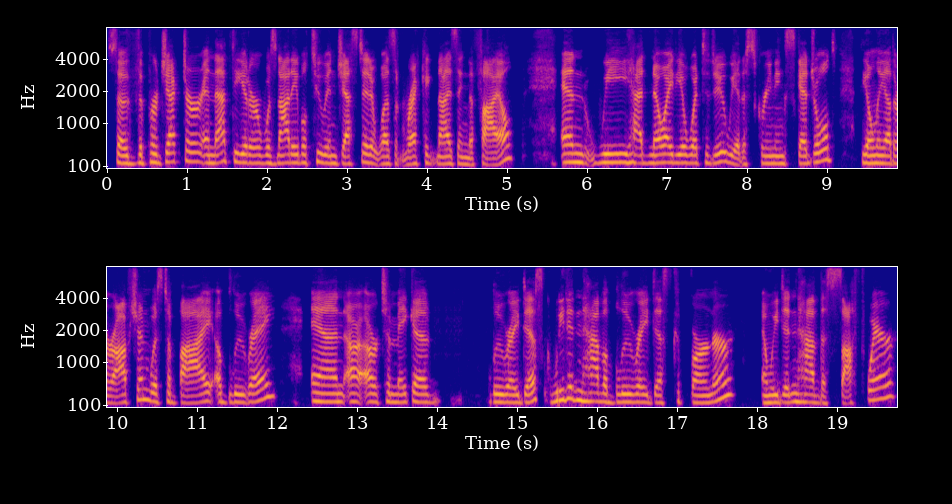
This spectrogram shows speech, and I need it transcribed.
So the projector in that theater was not able to ingest it. It wasn't recognizing the file. And we had no idea what to do. We had a screening scheduled. The only other option was to buy a Blu ray and uh, or to make a Blu ray disc. We didn't have a Blu ray disc burner and we didn't have the software.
